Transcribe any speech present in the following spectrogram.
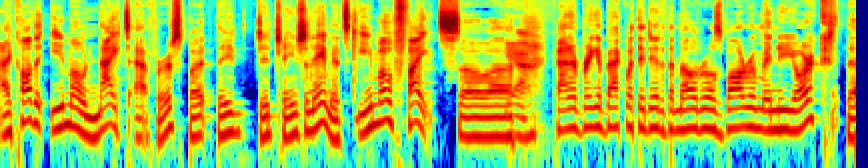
I called it Emo Night at first, but they did change the name. It's Emo Fight. So uh, Yeah. kind of bringing back what they did at the Melrose Ballroom in New York. The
